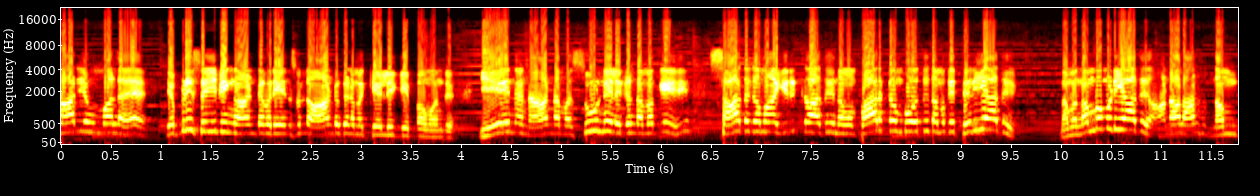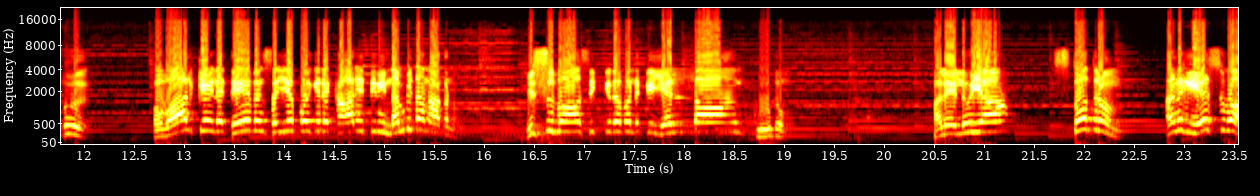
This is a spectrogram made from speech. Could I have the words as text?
காரியமால எப்படி செய்வீங்க ஆண்டவரேன்னு சொல்லி ஆண்டுக்கு நம்ம கேள்வி கேட்போம் வந்து. ஏன்னா நம்ம சூழ்நிலைகள் நமக்கு சாதகமா இருக்காது. நம்ம பார்க்கும் போது நமக்கு தெரியாது. நம்ம நம்ப முடியாது. ஆனால் நம்பு. உன் வாழ்க்கையில தேவன் செய்ய போகிற காரியத்தை நீ நம்பிதான் ஆகணும். விசுவாசிக்கிறவனுக்கு எல்லாம் கூடும். ஹலே லூயா ஸ்தோத்திரம். அன்னைக்கு இயேசுவா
